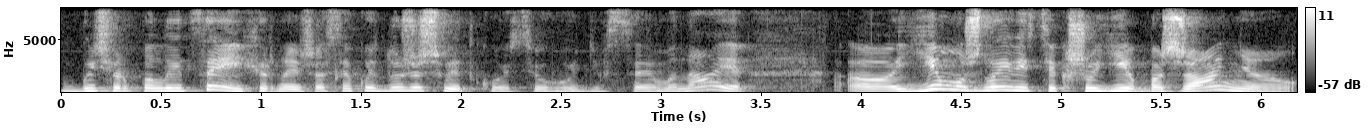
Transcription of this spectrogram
вичерпали і цей ефірний час. Якось дуже швидко сьогодні все минає. Е, є можливість, якщо є бажання,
